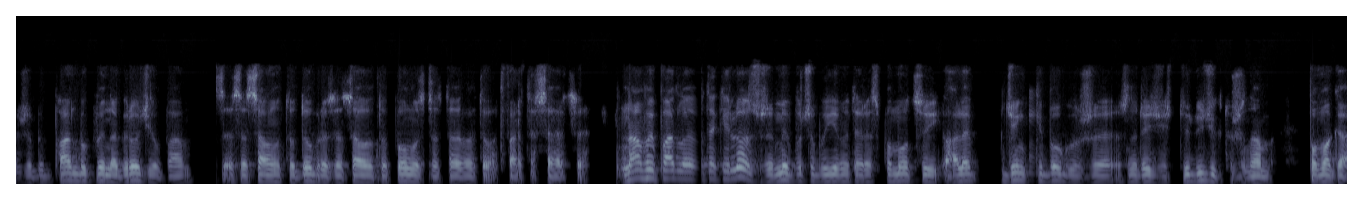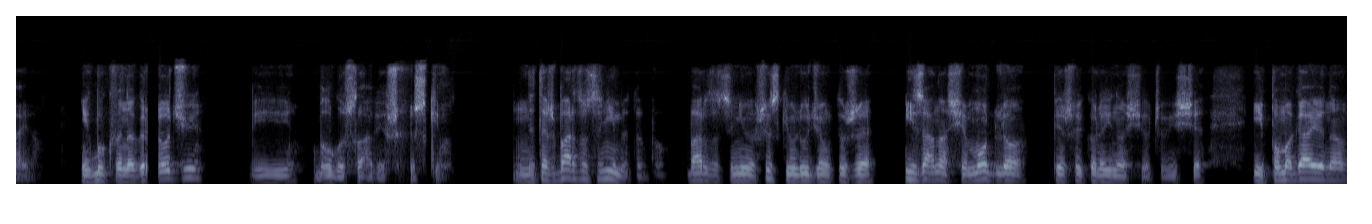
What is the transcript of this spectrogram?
żeby Pan Bóg wynagrodził Wam za, całą to dobro, za całą to pomoc, za to otwarte serce. Nam wypadło taki los, że my potrzebujemy teraz pomocy, ale dzięki Bogu, że znaleźliście ludzi, którzy nam pomagają. Niech Bóg wynagrodzi i błogosławi wszystkim. Też bardzo cenimy to, bardzo cenimy wszystkim ludziom, którzy i za nas się modlą, w pierwszej kolejności oczywiście, i pomagają nam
